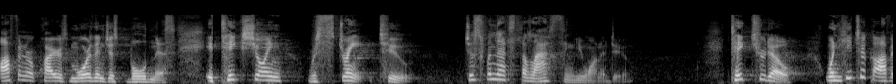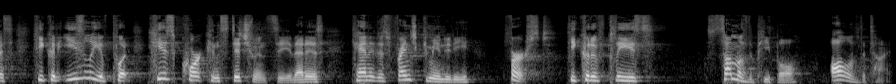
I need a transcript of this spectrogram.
often requires more than just boldness. It takes showing restraint, too, just when that's the last thing you want to do. Take Trudeau. When he took office, he could easily have put his core constituency, that is, Canada's French community, first. He could have pleased some of the people all of the time.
